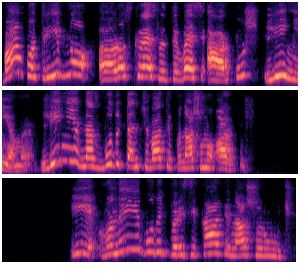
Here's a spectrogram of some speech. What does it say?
вам потрібно е, розкреслити весь аркуш лініями. Лінії в нас будуть танцювати по нашому аркушу. І вони будуть пересікати нашу ручку.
